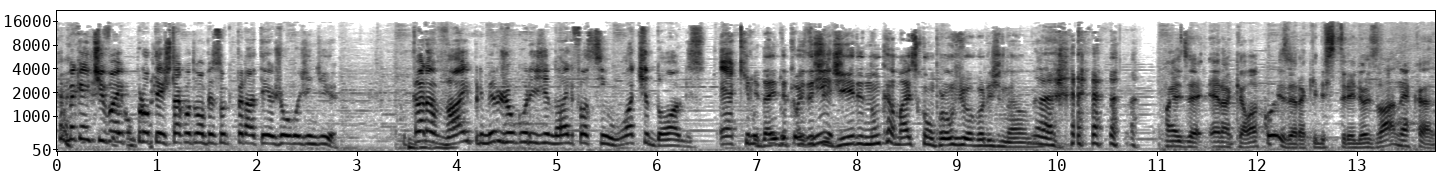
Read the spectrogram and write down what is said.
Como é que a gente vai protestar contra uma pessoa que pirateia jogo hoje em dia? O cara vai, primeiro jogo original, ele fala assim, Watch Dogs, é aquilo E daí que depois desse dia ele nunca mais comprou um jogo original, né? É, Mas é- era aquela coisa, era aqueles trailers lá, né, cara?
